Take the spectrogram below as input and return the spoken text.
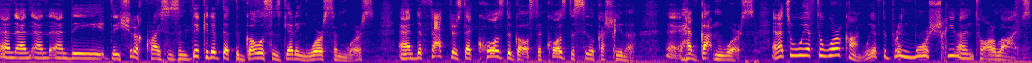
And and and and the the shidduch crisis is indicative that the Golas is getting worse and worse, and the factors that cause the Golas, that cause the Siluk Shechina, eh, have gotten worse, and that's what we have to work on. We have to bring more Shechina into our lives.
